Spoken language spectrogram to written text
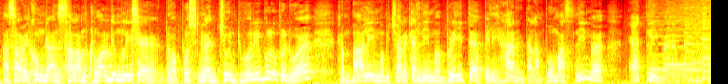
Assalamualaikum dan salam keluarga Malaysia. 29 Jun 2022 kembali membicarakan 5 berita pilihan dalam Pumas 5 at 5.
